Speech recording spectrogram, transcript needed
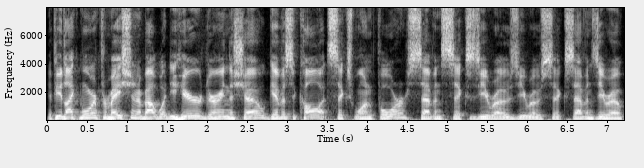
If you'd like more information about what you hear during the show, give us a call at 614 760 0670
